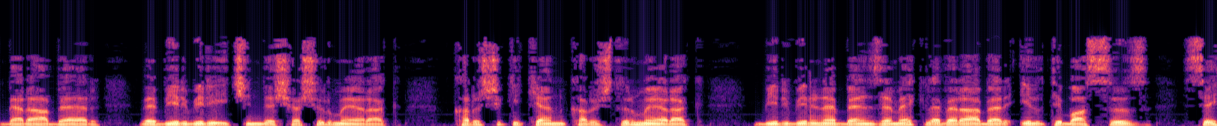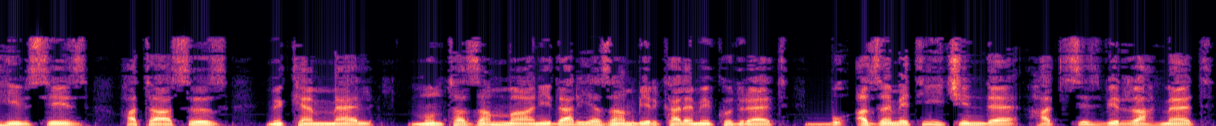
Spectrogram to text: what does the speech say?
beraber ve birbiri içinde şaşırmayarak, karışık iken karıştırmayarak, birbirine benzemekle beraber iltibassız, sehivsiz, hatasız, mükemmel, muntazam manidar yazan bir kalemi kudret, bu azameti içinde hadsiz bir rahmet,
